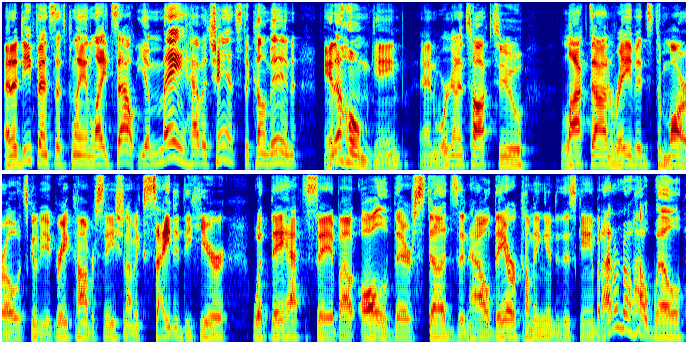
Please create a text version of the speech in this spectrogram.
And a defense that's playing lights out, you may have a chance to come in in a home game. And we're going to talk to Locked On Ravens tomorrow. It's going to be a great conversation. I'm excited to hear what they have to say about all of their studs and how they are coming into this game. But I don't know how well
